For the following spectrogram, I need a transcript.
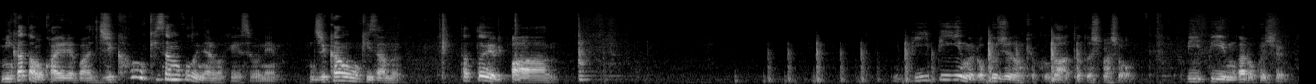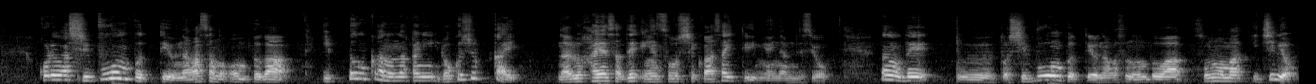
見方を変えれば、時間を刻むことになるわけですよね。時間を刻む。例えば、BPM60 の曲があったとしましょう。BPM が60。これは四分音符という長さの音符が1分間の中に60回鳴る速さで演奏してくださいという意味合いになるんですよ。なので、うと四分音符という長さの音符はそのまま1秒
